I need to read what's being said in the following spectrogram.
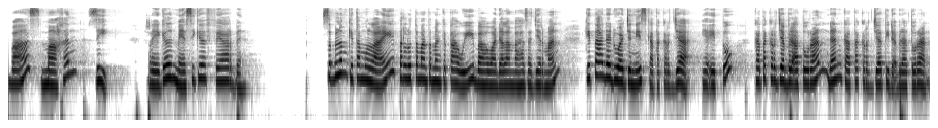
Was machen Sie? Regelmäßige Verben. Sebelum kita mulai, perlu teman-teman ketahui bahwa dalam bahasa Jerman, kita ada dua jenis kata kerja, yaitu kata kerja beraturan dan kata kerja tidak beraturan.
